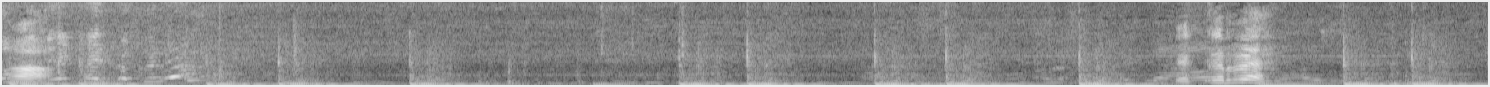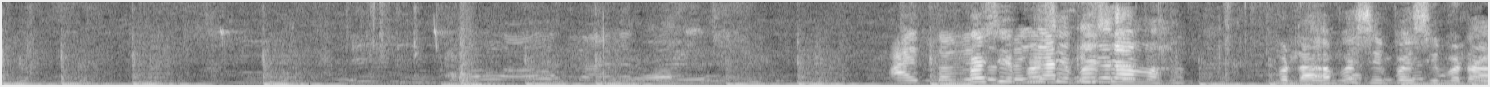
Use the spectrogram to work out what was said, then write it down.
હા. એ કર રે. પછી પછી પછી બટા પછી પછી બટા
